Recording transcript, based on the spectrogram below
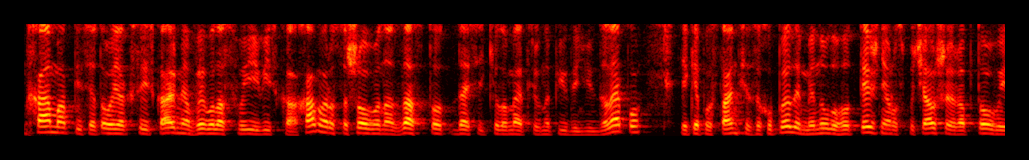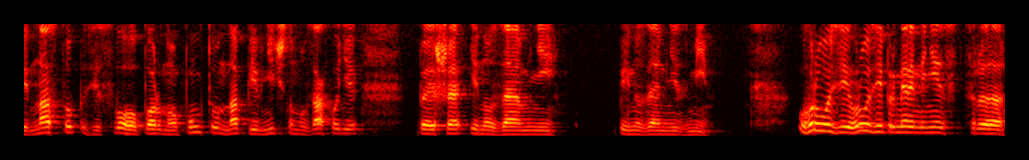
Хама після того, як сирійська армія вивела свої війська. Хама розташована за 110 кілометрів на південь від Далепо, яке повстанці захопили минулого тижня, розпочавши раптовий наступ зі свого опорного пункту на північному заході, пише іноземні, іноземні ЗМІ. У Грузії, Грузії прем'єр-міністр е,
